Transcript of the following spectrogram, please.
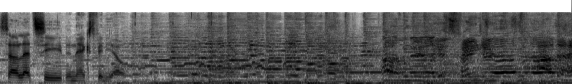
So let's see the next video. strangers without a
